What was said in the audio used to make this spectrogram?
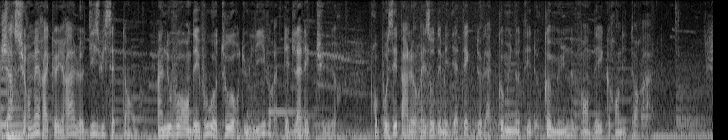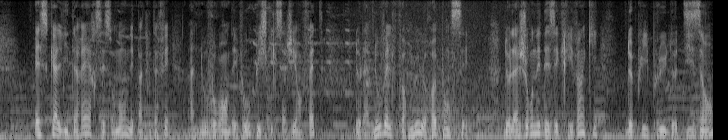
Jars-sur-Mer accueillera le 18 septembre un nouveau rendez-vous autour du livre et de la lecture proposé par le réseau des médiathèques de la communauté de communes Vendée Grand Littoral. Escale littéraire, c'est son nom, n'est pas tout à fait un nouveau rendez-vous, puisqu'il s'agit en fait de la nouvelle formule repensée de la journée des écrivains qui, depuis plus de dix ans,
